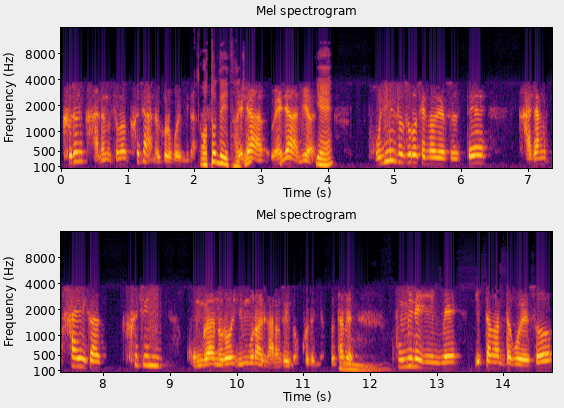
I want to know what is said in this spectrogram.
그럴 가능성은 크지 않을 걸로 보입니다. 어떤 데이터죠? 왜냐 왜냐하면 예. 본인 스스로 생각했을 때 가장 파이가 크진 공간으로 입문할 가능성이 높거든요. 그렇다면 음. 국민의힘에 입당한다고 해서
